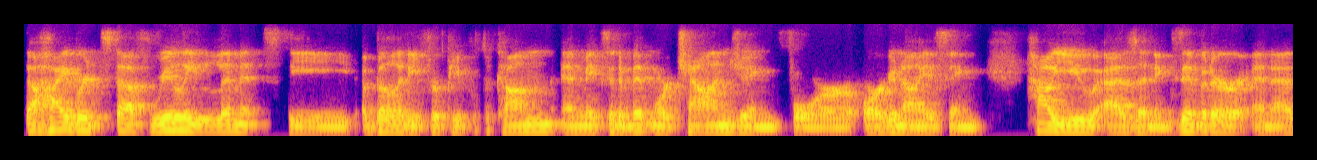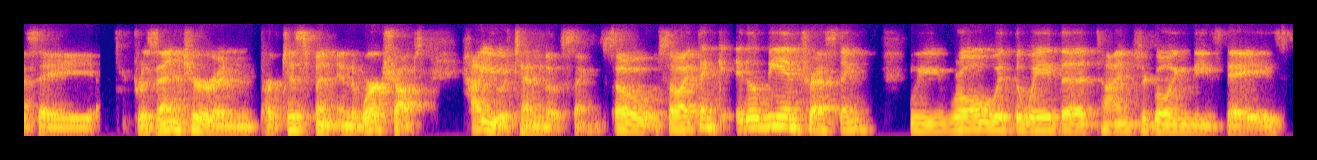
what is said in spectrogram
the hybrid stuff really limits the ability for people to come and makes it a bit more challenging for organizing how you as an exhibitor and as a presenter and participant in the workshops how you attend those things. So so i think it'll be interesting. We roll with the way the times are going these days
